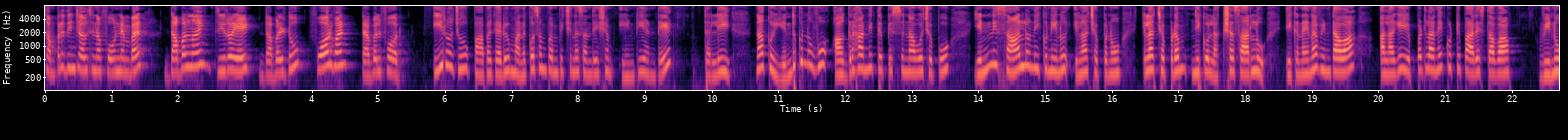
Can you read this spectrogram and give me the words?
సంప్రదించాల్సిన phone number double nine zero eight double two four one double four. ఈరోజు బాబాగారు మన కోసం పంపించిన సందేశం ఏంటి అంటే తల్లి నాకు ఎందుకు నువ్వు ఆగ్రహాన్ని తెప్పిస్తున్నావో చెప్పు. ఎన్నిసార్లు నీకు నేను ఇలా చెప్పను. ఇలా చెప్పడం నీకు లక్ష సార్లు ఇకనైనా వింటావా? అలాగే ఎప్పట్లానే కుట్టి పారేస్తావా? విను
